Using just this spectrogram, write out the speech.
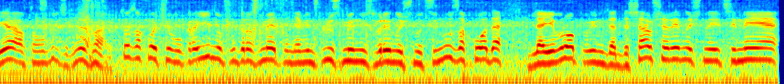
Є автомобільчик, не знаю. Хто захоче в Україну під розмитнення, він плюс-мінус в риночну ціну заходить. Для Європи він йде дешевше риночної ціни.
